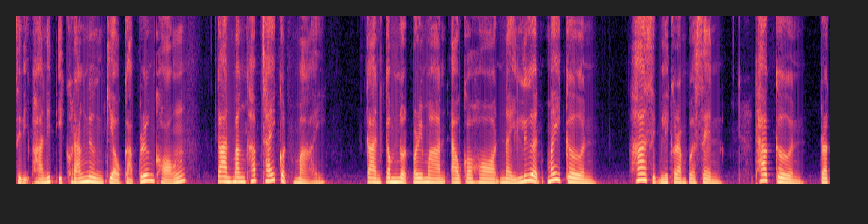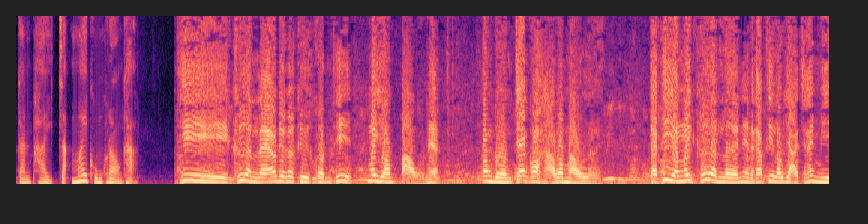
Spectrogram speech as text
สิริพานิชอีกครั้งหนึ่งเกี่ยวกับเรื่องของการบังคับใช้กฎหมาย การกำหนดปริมาณแอลกอฮอล์ในเลือดไม่เกิน 50 มิลลิกรัมเปอร์เซ็นต์ ถ้าเกินประกันภัยจะไม่คุ้มครองค่ะ ที่เคลื่อนแล้วเนี่ยก็คือคนที่ไม่ยอมเป่าเนี่ยต้องโดนแจ้งข้อหาว่าเมาเลย แต่ที่ยังไม่เคลื่อนเลยเนี่ยนะครับที่เราอยากจะให้มี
